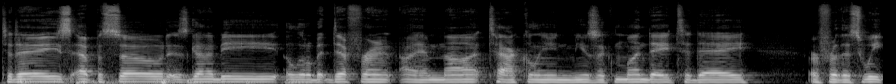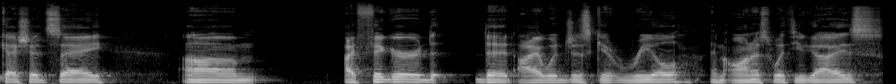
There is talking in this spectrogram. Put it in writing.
today's episode is going to be a little bit different. I am not tackling Music Monday today, or for this week, I should say. Um, I figured that I would just get real and honest with you guys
